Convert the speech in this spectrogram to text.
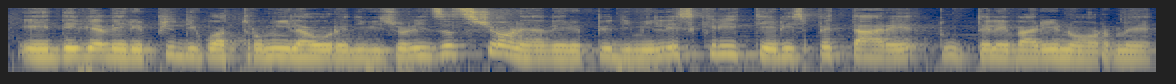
e devi avere più di 4.000 ore di visualizzazione, avere più di 1.000 iscritti e rispettare tutte le varie norme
